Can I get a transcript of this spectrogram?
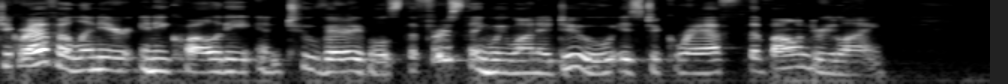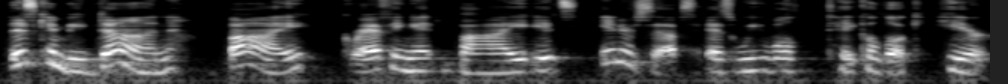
To graph a linear inequality in two variables, the first thing we want to do is to graph the boundary line. This can be done by graphing it by its intercepts, as we will take a look here.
